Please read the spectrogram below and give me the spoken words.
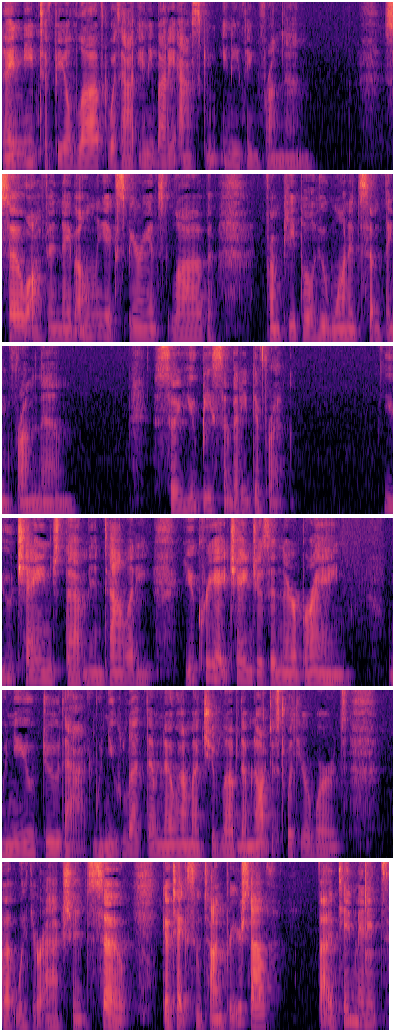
They need to feel loved without anybody asking anything from them. So often they've only experienced love from people who wanted something from them. So you be somebody different. You change that mentality. You create changes in their brain when you do that, when you let them know how much you love them, not just with your words, but with your actions. So go take some time for yourself, five, ten minutes.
